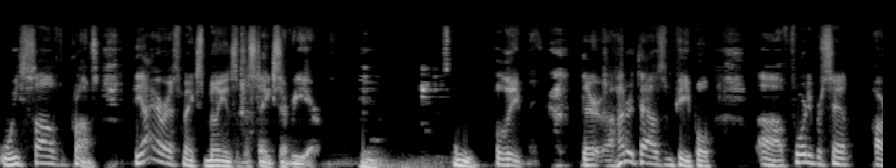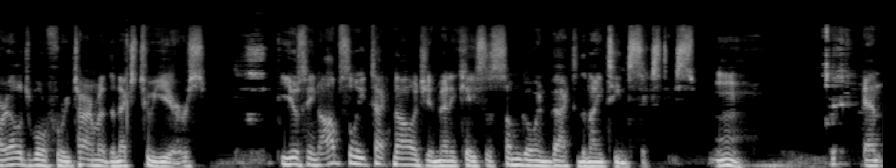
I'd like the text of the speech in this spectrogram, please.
We solve the problems. The IRS makes millions of mistakes every year. Believe me, there are 100,000 people. Uh, 40% are eligible for retirement the next two years using obsolete technology in many cases, some going back to the 1960s. Mm. And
